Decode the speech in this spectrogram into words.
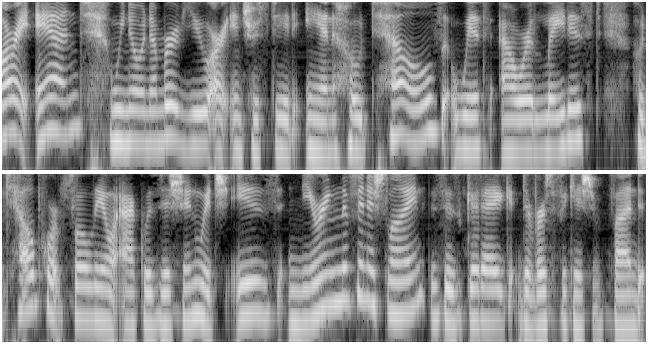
All right. And we know a number of you are interested in hotels with our latest hotel portfolio acquisition, which is nearing the finish line. This is Good Egg Diversification Fund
